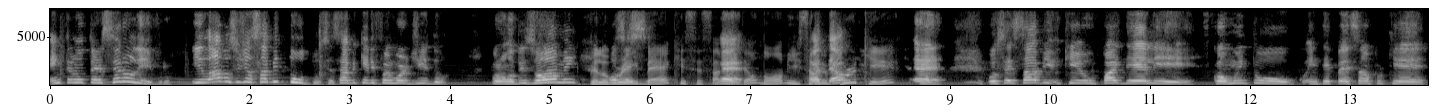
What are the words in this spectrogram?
entra no terceiro livro. E lá você já sabe tudo. Você sabe que ele foi mordido por um lobisomem. Pelo Você- Greyback, você sabe É. até o nome, sabe Até o- porquê. É. Você sabe que o pai dele ficou muito em depressão porque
